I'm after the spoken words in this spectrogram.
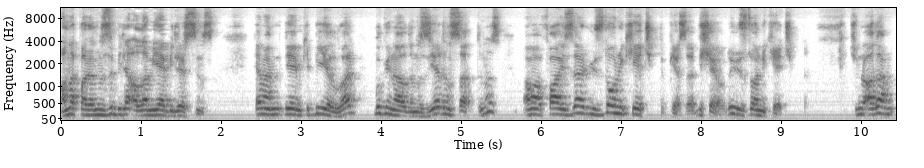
ana paranızı bile alamayabilirsiniz. Hemen diyelim ki bir yıl var. Bugün aldınız, yarın sattınız ama faizler yüzde on ikiye çıktı piyasada. Bir şey oldu, yüzde on ikiye çıktı. Şimdi adam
